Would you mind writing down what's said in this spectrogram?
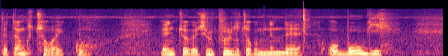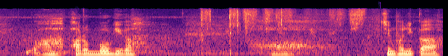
떼짱투초가 있고 왼쪽에 줄풀도 조금 있는데 어 모기 와 바로 모기가. 어, 지금 보니까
